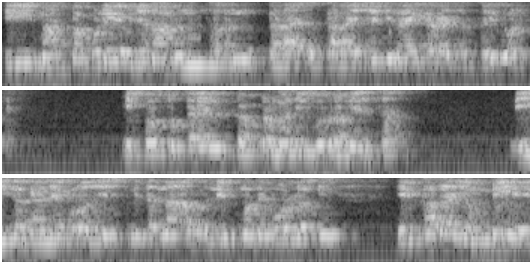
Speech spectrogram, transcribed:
की महात्मा फुले योजना मंथन कराय करायचं की नाही करायचं खरी गोष्ट आहे. मी कौतुक करेल डॉक्टर मानिक गुर्रम यांचं. मी गायनेकोलॉजिस्ट मी त्यांना लिफ्टमध्ये बोललो की एखादा एमबीए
